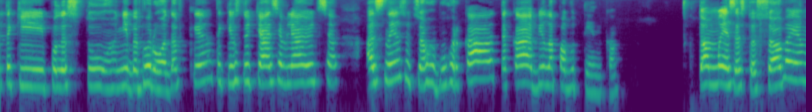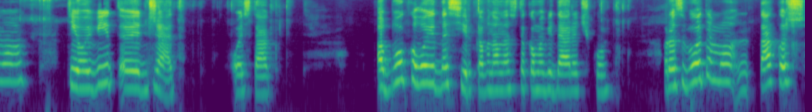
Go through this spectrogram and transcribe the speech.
такі по листу, ніби бородавки, такі вздуття з'являються а знизу цього бугорка така біла павутинка. То ми застосовуємо тіовід джет. Ось так. Або колоїдна сірка, вона в нас в такому відеречку. Розводимо також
